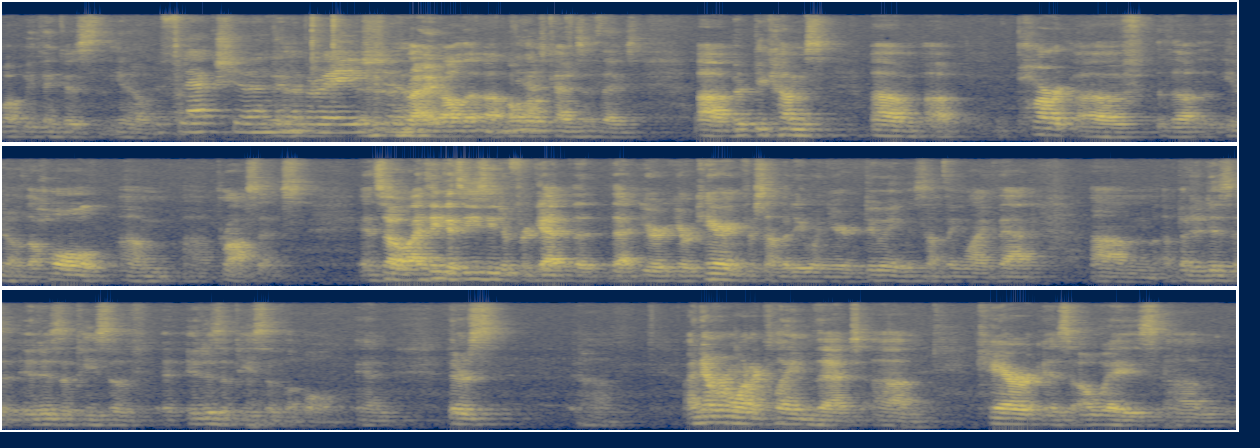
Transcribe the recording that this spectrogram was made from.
what we think is, you know, Reflection, deliberation. right, all the, uh, all Yeah. those kinds of things. Uh, but it becomes um, a part of the, you know, the whole um, uh, process. And so I think it's easy to forget that, that you're, you're caring for somebody when you're doing something like that. Um, but it is, a, it is a piece of, it is a piece of the whole. And there's, um, I never want to claim that um, care is always um,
